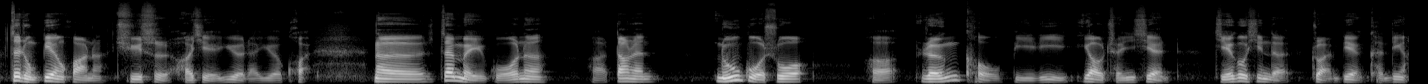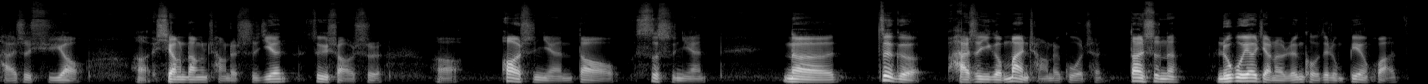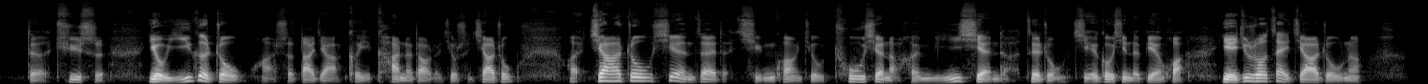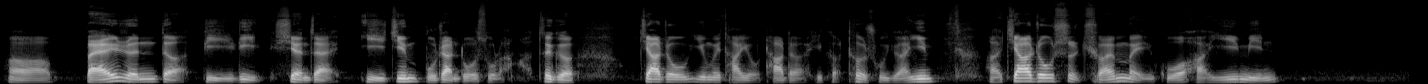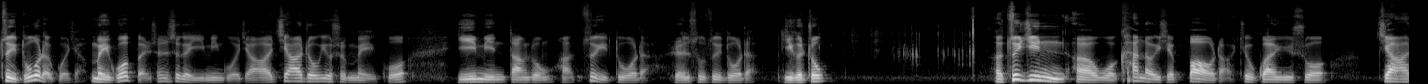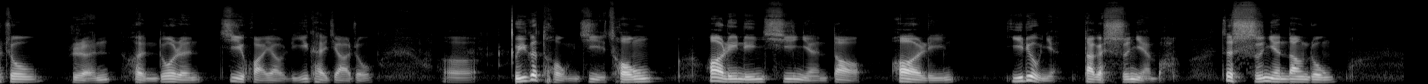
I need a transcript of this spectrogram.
这种变化呢趋势，而且越来越快。那在美国呢啊，当然，如果说呃人口比例要呈现结构性的转变，肯定还是需要。啊，相当长的时间，最少是啊二十年到四十年，那这个还是一个漫长的过程。但是呢，如果要讲到人口这种变化的趋势，有一个州啊是大家可以看得到的，就是加州。啊，加州现在的情况就出现了很明显的这种结构性的变化。也就是说，在加州呢，呃。白人的比例现在已经不占多数了啊！这个加州，因为它有它的一个特殊原因啊，加州是全美国啊移民最多的国家。美国本身是个移民国家，而加州又是美国移民当中啊最多的人数最多的一个州。呃，最近啊，我看到一些报道，就关于说加州人很多人。计划要离开加州，呃，有一个统计，从二零零七年到二零一六年，大概十年吧。这十年当中，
